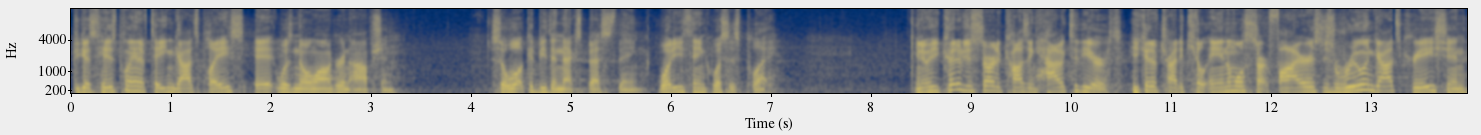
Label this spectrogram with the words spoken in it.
because his plan of taking God's place, it was no longer an option. So, what could be the next best thing? What do you think was his play? You know, he could have just started causing havoc to the earth. He could have tried to kill animals, start fires, just ruin God's creation,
